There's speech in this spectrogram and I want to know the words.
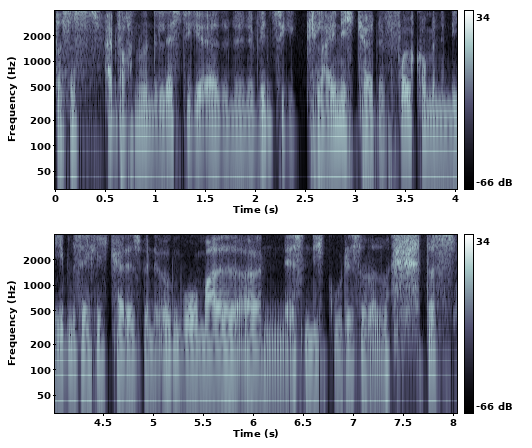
dass es einfach nur eine lästige, äh, eine winzige Kleinigkeit, eine vollkommene Nebensächlichkeit ist, wenn irgendwo mal äh, ein Essen nicht gut ist oder so. Das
